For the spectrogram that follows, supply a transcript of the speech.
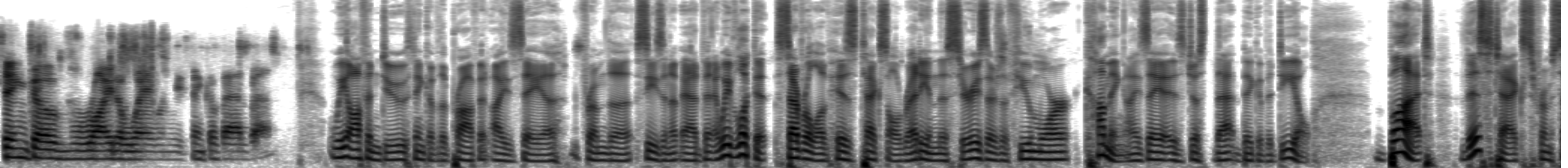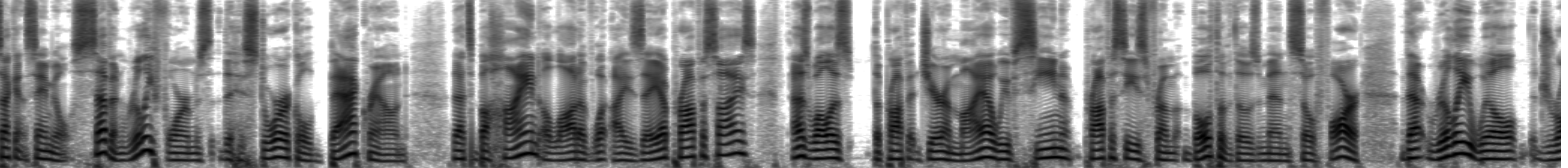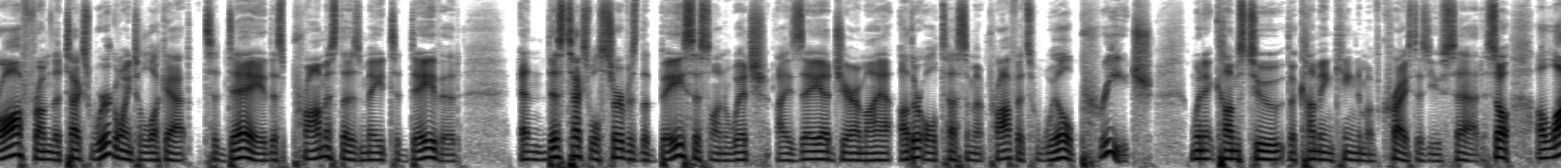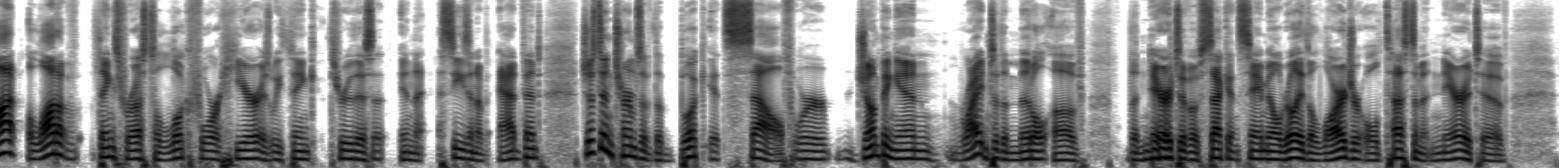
think of right away when we think of Advent we often do think of the prophet Isaiah from the season of Advent, and we've looked at several of his texts already in this series. There's a few more coming. Isaiah is just that big of a deal. But this text from 2 Samuel 7 really forms the historical background that's behind a lot of what Isaiah prophesies, as well as the prophet Jeremiah. We've seen prophecies from both of those men so far that really will draw from the text we're going to look at today, this promise that is made to David and this text will serve as the basis on which Isaiah, Jeremiah, other Old Testament prophets will preach when it comes to the coming kingdom of Christ, as you said. So a lot, a lot of things for us to look for here as we think through this in the season of Advent. Just in terms of the book itself, we're jumping in right into the middle of the narrative of Second Samuel, really the larger Old Testament narrative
